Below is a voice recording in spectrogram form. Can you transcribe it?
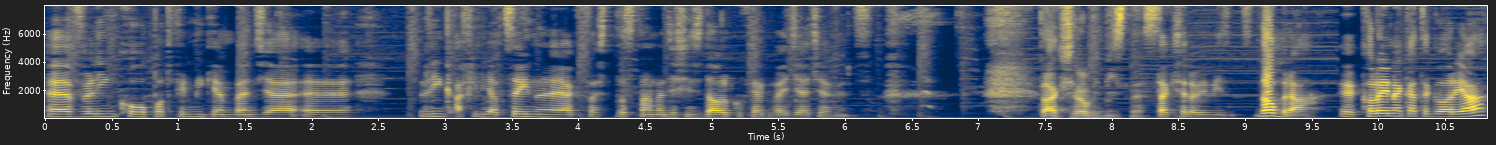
E, W linku pod filmikiem będzie e, link afiliacyjny, jak coś dostanę 10 dolków, jak wejdziecie, więc tak się robi biznes. tak się robi biznes. Dobra, kolejna kategoria,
